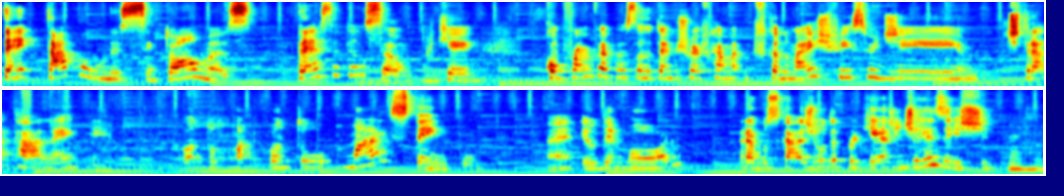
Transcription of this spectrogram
tem, tá com algum desses sintomas, presta atenção, porque uhum. conforme vai passando o tempo, isso vai ficar, ficando mais difícil de, de tratar, né? É. Quanto, quanto mais tempo né, eu demoro para buscar ajuda porque a gente resiste, uhum.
